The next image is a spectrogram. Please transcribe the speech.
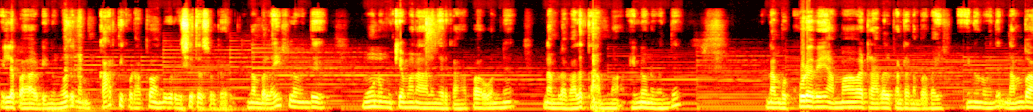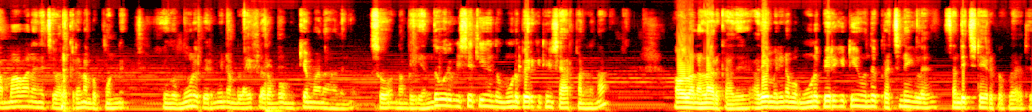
இல்லைப்பா அப்படின்னும் போது நம்ம கார்த்திக்கோட அப்பா வந்து ஒரு விஷயத்த சொல்கிறாரு நம்ம லைஃப்பில் வந்து மூணு முக்கியமான ஆளுங்க இருக்காங்கப்பா ஒன்று நம்மளை வளர்த்த அம்மா. இன்னொன்று வந்து நம்ம கூடவே அம்மாவாக ட்ராவல் பண்ணுற நம்ம ஒய்ஃப் இன்னொன்று வந்து நம்ம அம்மாவாக நினச்சி வளர்க்குற நம்ம பொண்ணு. இவங்க மூணு பேருமே நம்ம லைஃப்பில் ரொம்ப முக்கியமான ஆளுங்க. ஸோ நம்ம எந்த ஒரு விஷயத்தையும் இந்த மூணு பேர்கிட்டையும் ஷேர் பண்ணலன்னா அவ்வளோ நல்லா இருக்காது. அதேமாதிரி நம்ம மூணு பேர்கிட்டையும் வந்து பிரச்சனைகளை சந்திச்சுட்டே இருக்கக்கூடாது.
